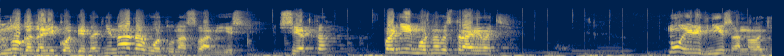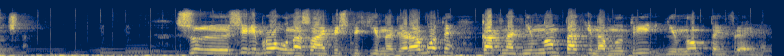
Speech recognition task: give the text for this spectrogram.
много далеко бегать не надо. Вот у нас с вами есть сетка. По ней можно выстраивать. Ну или вниз аналогично. Э, серебро у нас с вами перспективно для работы как на дневном, так и на внутри дневном таймфрейме.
